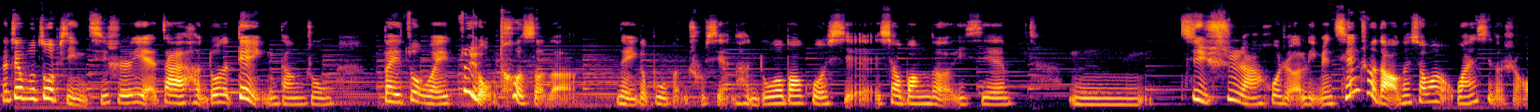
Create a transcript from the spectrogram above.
那这部作品其实也在很多的电影当中被作为最有特色的那一个部分出现，很多包括写肖邦的一些，嗯。记事啊，或者里面牵扯到跟肖邦有关系的时候，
